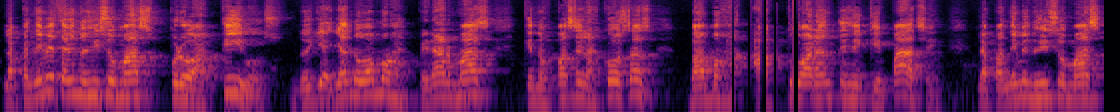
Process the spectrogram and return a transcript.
La pandemia también nos hizo más proactivos. Ya, no vamos a esperar más que nos pasen las cosas, vamos a actuar antes de que pasen. La pandemia nos hizo más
